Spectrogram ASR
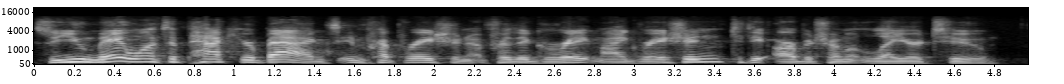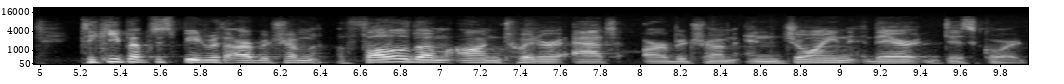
so you may want to pack your bags in preparation for the great migration to the Arbitrum Layer 2. To keep up to speed with Arbitrum, follow them on Twitter at Arbitrum and join their Discord.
